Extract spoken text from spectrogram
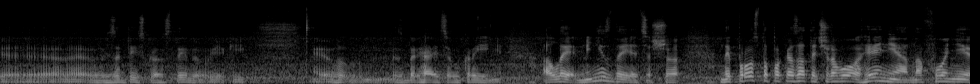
е, візантійського стилю, який зберігається в Україні. Але мені здається, що не просто показати чергового генія на фоні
